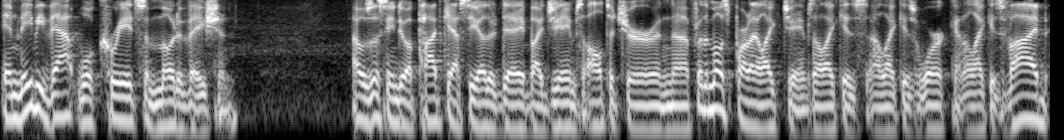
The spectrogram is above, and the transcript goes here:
And maybe that will create some motivation. I was listening to a podcast the other day by James Altucher, and uh, for the most part, I like James. I like his I like his work and I like his vibe.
